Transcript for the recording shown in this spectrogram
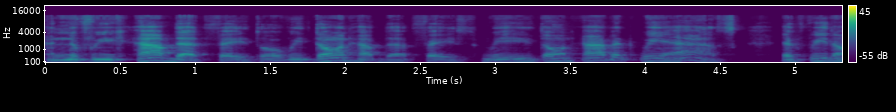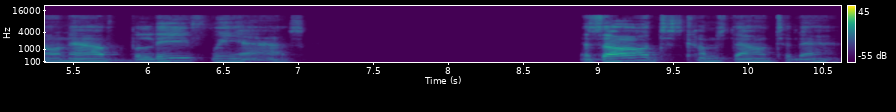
And if we have that faith or we don't have that faith, we don't have it, we ask. If we don't have belief, we ask. It's all just comes down to that.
